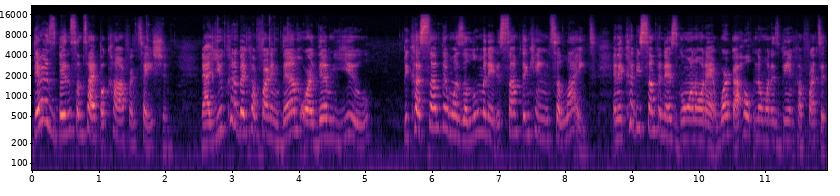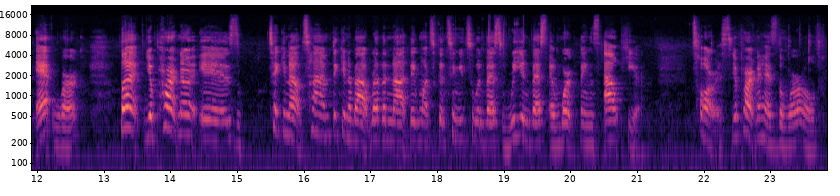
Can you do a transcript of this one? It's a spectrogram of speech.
there has been some type of confrontation. Now, you could have been confronting them or them you because something was illuminated, something came to light. And it could be something that's going on at work. I hope no one is being confronted at work. But your partner is taking out time thinking about whether or not they want to continue to invest, reinvest, and work things out here. Taurus, your partner has the world.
